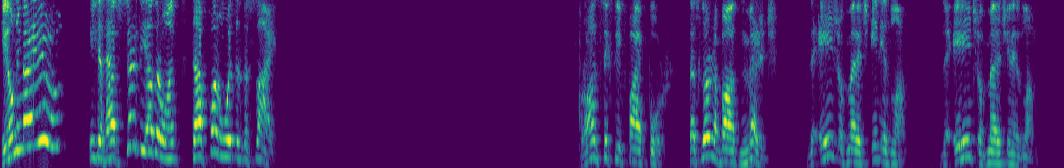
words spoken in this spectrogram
He only marry you. He just have 30 other ones to have fun with in the side. Quran 65 4. Let's learn about marriage, the age of marriage in Islam. The age of marriage in Islam.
